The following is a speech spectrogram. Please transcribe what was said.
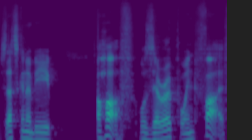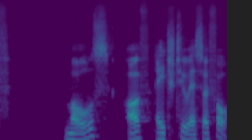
So that's going to be a half, or 0.5 moles of H2SO4.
